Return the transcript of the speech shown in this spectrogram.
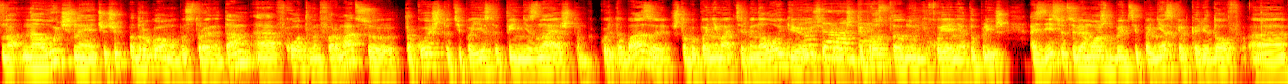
научная чуть-чуть по-другому обустроена. Там э, вход в информацию такой, что типа если ты не знаешь там какой-то базы, чтобы понимать терминологию ну, и все да, прочее, да. ты просто ну нихуя не одуплишь. А здесь у тебя может быть типа несколько рядов э,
